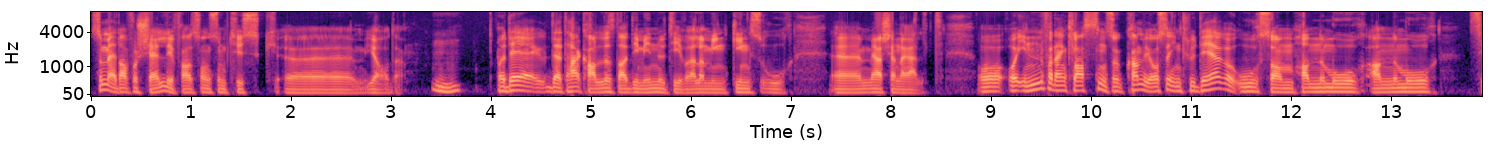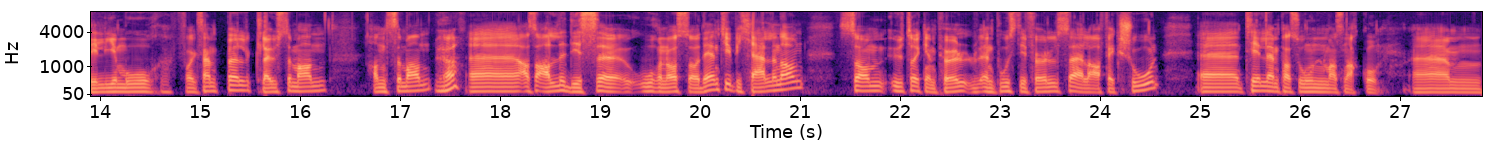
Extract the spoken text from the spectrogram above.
som er da forskjellig fra sånn som tysk uh, gjør det. Og det, Dette her kalles da diminutiver eller minkingsord eh, mer generelt. Og, og, Innenfor den klassen så kan vi også inkludere ord som hannemor, andemor, siljemor f.eks., klausemann, hansemann. Ja. Eh, altså alle disse ordene også. Det er en type kjælenavn som uttrykker en, pøl, en positiv følelse eller affeksjon eh, til en person man snakker om. Um,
